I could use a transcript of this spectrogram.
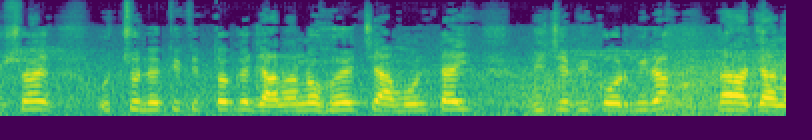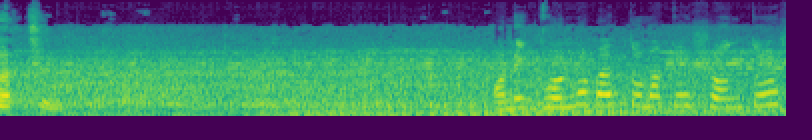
বিষয় উচ্চ নেতৃত্বকে জানানো হয়েছে এমনটাই বিজেপি কর্মীরা তারা জানাচ্ছেন। অনেক ধন্যবাদ তোমাকে, সন্তোষ।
